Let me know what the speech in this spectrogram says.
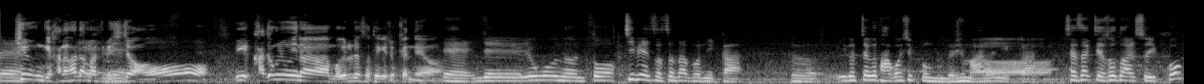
예. 키우는 게 가능하다는 네, 말씀이시죠? 어, 이게 가정용이나 뭐 이런 데서 되게 좋겠네요. 예, 이제 요거는 또 집에서 쓰다 보니까 그 이것저것 하고 싶은 분들이 많으니까 아. 새싹 채소도 할 수 있고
